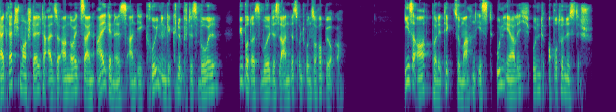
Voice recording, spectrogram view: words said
Herr Kretschmer stellte also erneut sein eigenes an die Grünen geknüpftes Wohl über das Wohl des Landes und unserer Bürger. Diese Art Politik zu machen ist unehrlich und opportunistisch.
